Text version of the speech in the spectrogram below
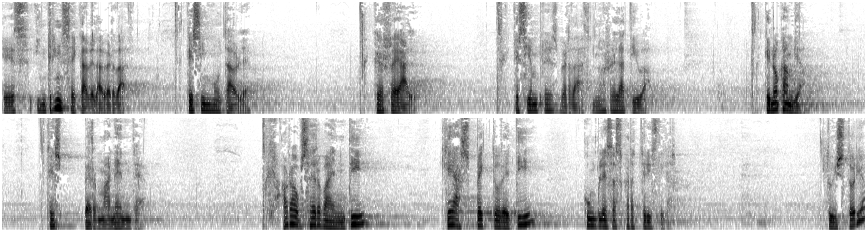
es intrínseca de la verdad, que es inmutable, que es real, que siempre es verdad, no es relativa, que no cambia, que es permanente. Ahora observa en ti qué aspecto de ti cumple esas características. ¿Tu historia?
